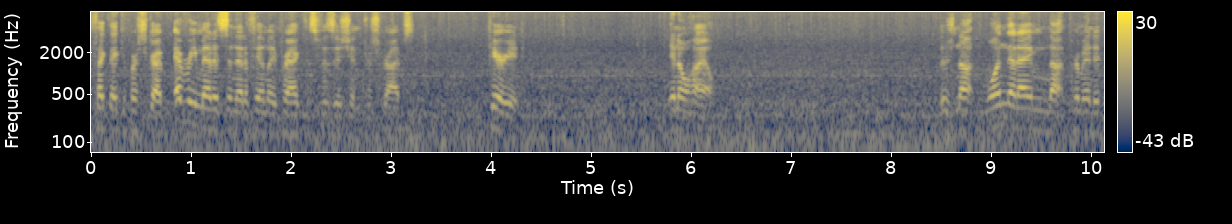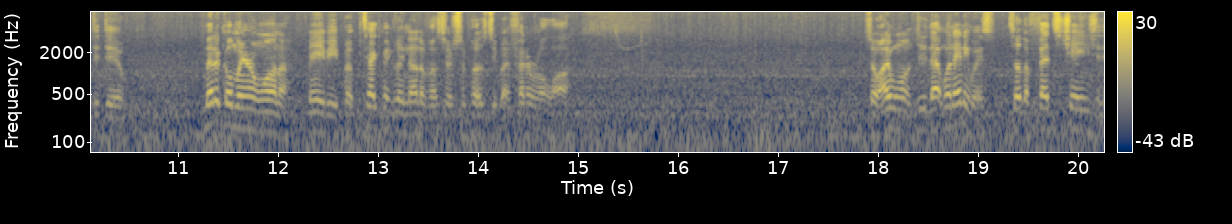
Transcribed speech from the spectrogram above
in fact, I can prescribe every medicine that a family practice physician prescribes. Period. In Ohio. There's not one that I'm not permitted to do. Medical marijuana, maybe, but technically none of us are supposed to by federal law. So I won't do that one anyways. So the feds changed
